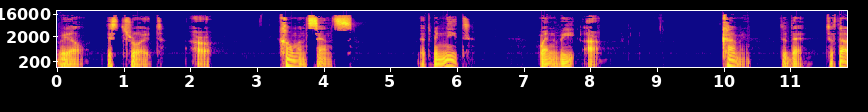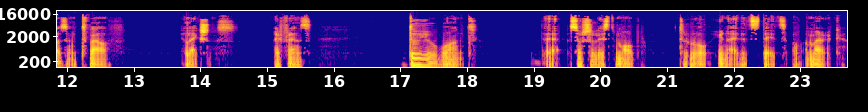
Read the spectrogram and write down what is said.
will destroy our common sense that we need when we are coming to the 2012 elections. My friends, do you want the socialist mob to rule United States of America?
